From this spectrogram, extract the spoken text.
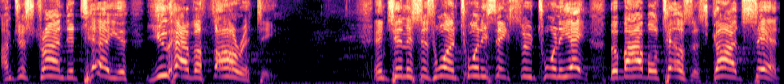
I'm just trying to tell you, you have authority. In Genesis 1 26 through 28, the Bible tells us God said,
